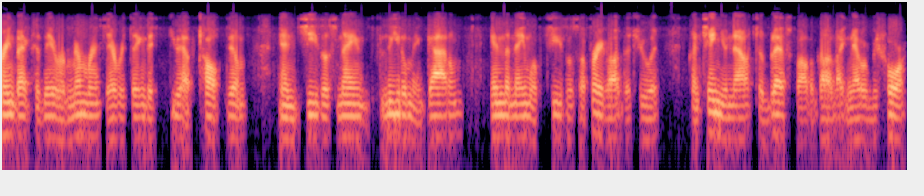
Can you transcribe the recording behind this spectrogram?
bring back to their remembrance everything that you have taught them. In Jesus' name, lead them and guide them. In the name of Jesus, I pray, God, that you would continue now to bless, Father God, like never before,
